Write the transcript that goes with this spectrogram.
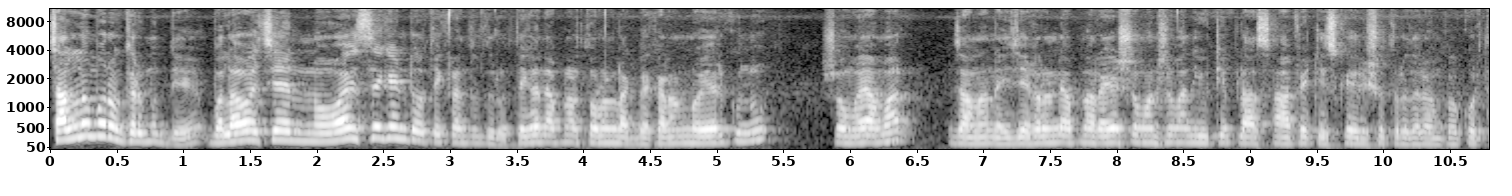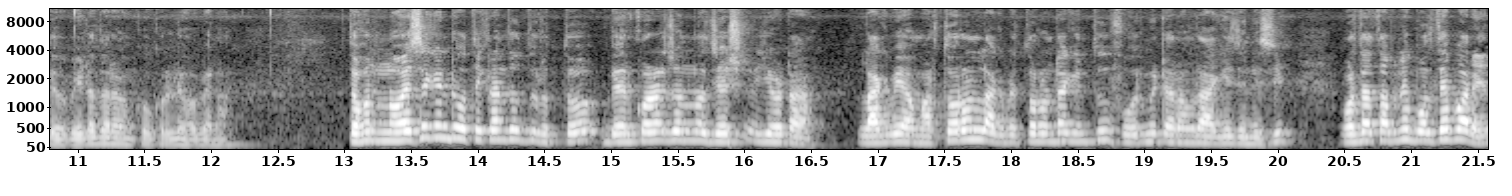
চার নম্বর অঙ্কের মধ্যে বলা হয়েছে নয় সেকেন্ড অতিক্রান্ত দূরত্ব। এখানে আপনার ত্বরণ লাগবে, কারণ নয়ের কোনো সময় আমার জানা নেই। যে কারণে আপনার এর সমান সমান UT plus half AT square সূত্র দ্বারা অঙ্ক করতে হবে। এটা দ্বারা অঙ্ক করলে হবে না। তখন নয় সেকেন্ডে অতিক্রান্ত দূরত্ব বের করার জন্য যে ইয়েটা লাগবে, আমার ত্বরণ লাগবে, ত্বরণটা কিন্তু ফোর মিটার আমরা আগে জেনেছি। অর্থাৎ আপনি বলতে পারেন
